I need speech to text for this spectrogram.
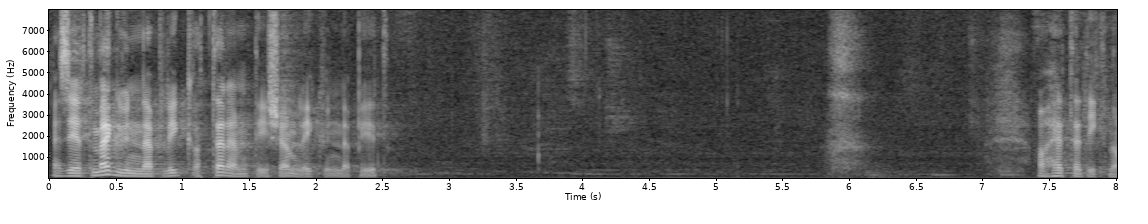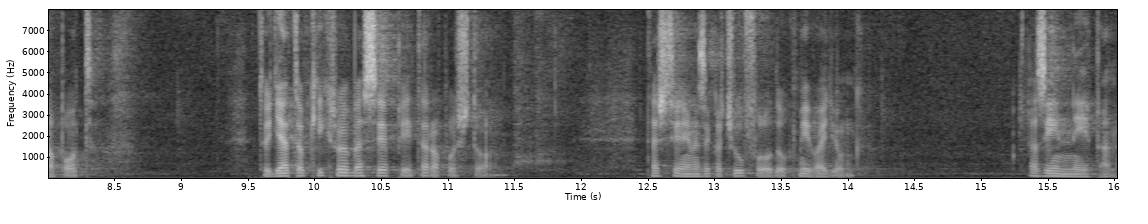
ezért megünneplik a teremtés emlékünnepét. A hetedik napot. Tudjátok, kikről beszél Péter apostol? Testvérem, ezek a csúfolódók mi vagyunk. Az én népem.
